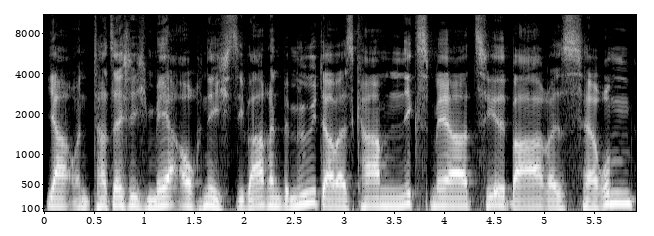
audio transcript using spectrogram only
Ja, und tatsächlich mehr auch nicht. Sie waren bemüht, aber es kam nichts mehr Zählbares herum.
